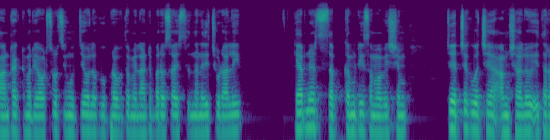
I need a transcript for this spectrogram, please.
కాంట్రాక్ట్ మరియు ఔట్‌సోర్సింగ్ ఉద్యోగులకు ప్రభుత్వం ఎలాంటి భరోసా ఇస్తుందనేది చూడాలి. కేబినెట్ సబ్ కమిటీ సమావేశం చర్చకు వచ్చే అంశాలు, ఇతర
